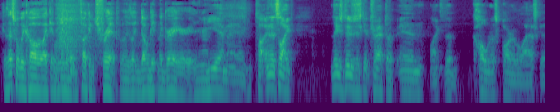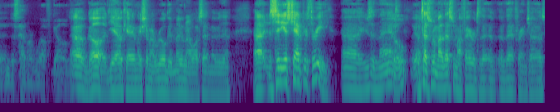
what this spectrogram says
because that's what we call like at the end of a fucking trip when he's like, "Don't get in the gray area." You know? Yeah, man. And it's like these dudes just get trapped up in like the coldest part of Alaska and just have a rough go. Oh God, yeah. Okay, make sure I'm in a real good mood when I watch that movie. Then, uh, Insidious Chapter Three. Uh, he was in that. Cool. Yeah. Which that's one of my that's one of my favorites of that, of, of that franchise.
